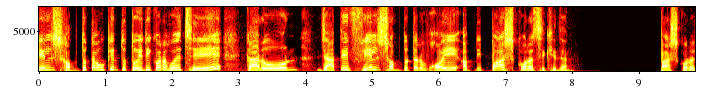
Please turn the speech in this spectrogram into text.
ফেল শব্দটাও কিন্তু তৈরি করা হয়েছে। কারণ যাতে ফেল শব্দটার ভয়ে আপনি পাশ করা শিখে যান। পাশ করার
